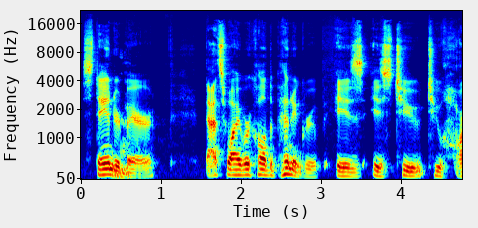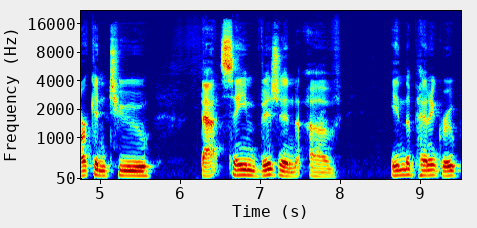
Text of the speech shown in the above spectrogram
standard yeah. bearer. That's why we're called the Pennant Group. Is is to to hearken to that same vision of in the Pennant Group,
